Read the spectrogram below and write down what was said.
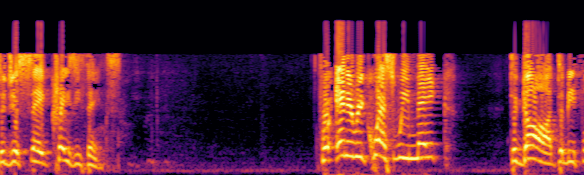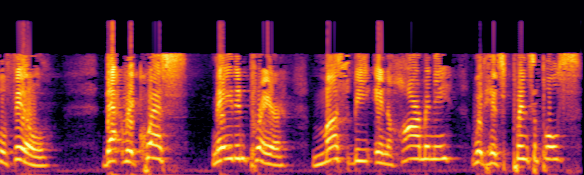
to just say crazy things. For any request we make to God to be fulfilled, that request made in prayer must be in harmony with his principles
